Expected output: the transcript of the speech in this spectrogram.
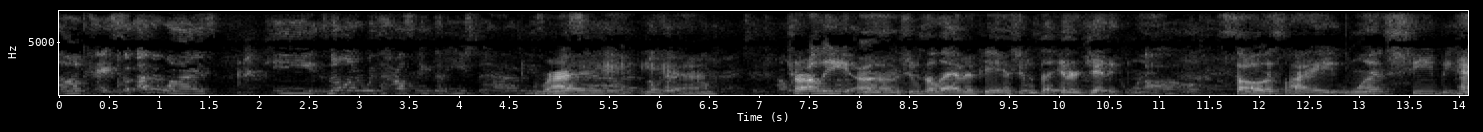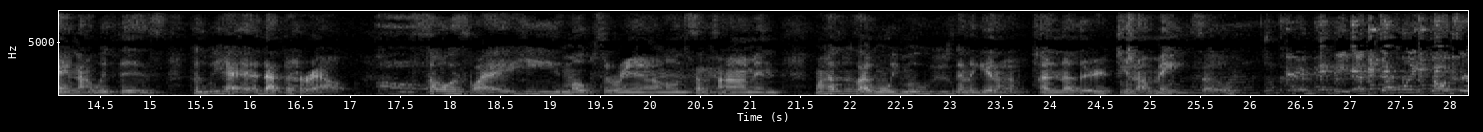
okay, so otherwise, he is no longer with the housemate that he used to have. And he's Right, really. Okay, yeah. Okay, so Charlie, um, she was a lab and pit, and she was the energetic one. Oh, okay. So it's like once she became not with us, because we had adopted her out. Oh. So it's like he mopes around sometime, and my husband's like, when we move, we was gonna get a, another, you know, mate. So Okay, maybe. Uh, definitely, dogs are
